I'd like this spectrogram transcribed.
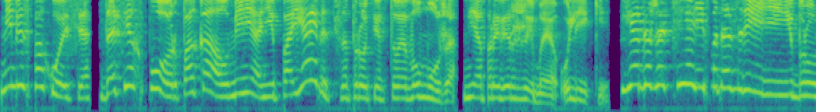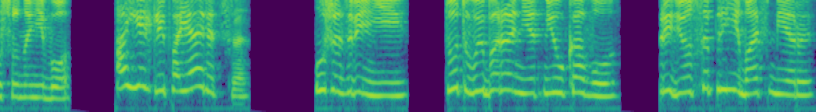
Не беспокойся, до тех пор, пока у меня не появится против твоего мужа неопровержимые улики, я даже тени подозрений не брошу на него. А если появится? Уж извини, тут выбора нет ни у кого. Придется принимать меры.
